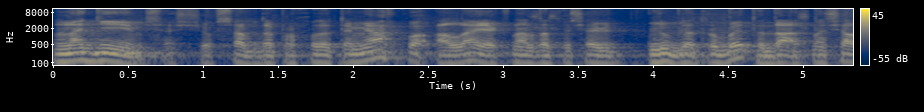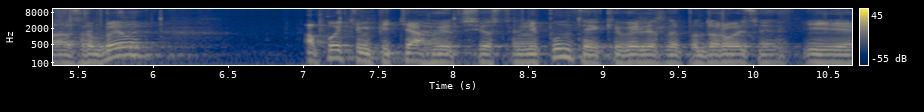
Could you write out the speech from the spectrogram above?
Надіємося, що все буде проходити м'яко, але як нас зазвичай люблять робити, да, спочатку зробили, а потім підтягують всі останні пункти, які вилізли по дорозі, і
